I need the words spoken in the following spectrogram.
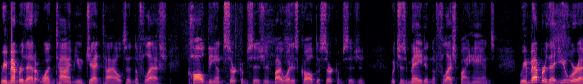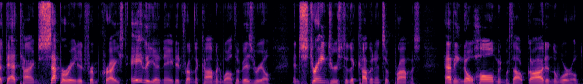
Remember that at one time you Gentiles in the flesh, called the uncircumcision by what is called the circumcision, which is made in the flesh by hands, remember that you were at that time separated from Christ, alienated from the commonwealth of Israel, and strangers to the covenants of promise, having no home and without God in the world.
